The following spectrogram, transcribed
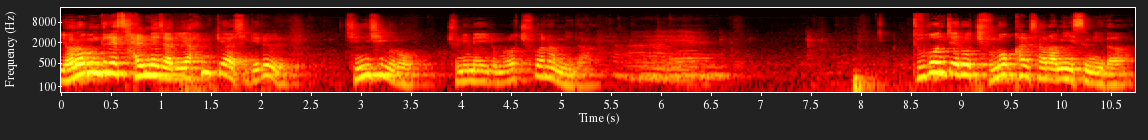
여러분들의 삶의 자리에 함께 하시기를 진심으로 주님의 이름으로 축원합니다. 두 번째로 주목할 사람이 있습니다.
